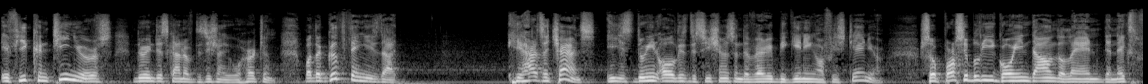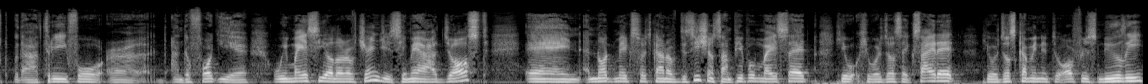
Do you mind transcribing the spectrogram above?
If he continues doing this kind of decision, it will hurt him. But the good thing is that he has a chance. He's doing all these decisions in the very beginning of his tenure. So possibly going down the lane, the next uh, three, four, uh, and the fourth year, we may see a lot of changes. He may adjust and not make such kind of decisions. Some people may say he, he was just excited. He was just coming into office newly.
